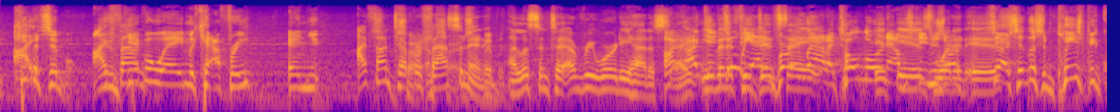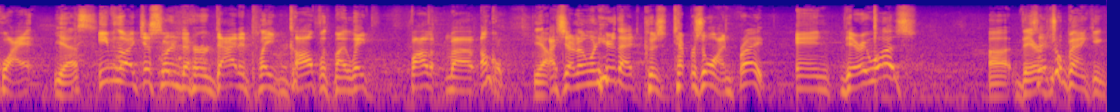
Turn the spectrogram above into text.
keep I- it simple. I you found- give away McCaffrey, and you. I found Sorry, Tepper sorry. fascinating. Wait. I listened to every word he had to say, I, I even if he did very say loud. I told Lauren is who's what our, it is. So I said, listen, please be quiet. Yes. Even though I just learned that her dad had played golf with my late father, uh, uncle. Yeah. I said, I don't want to hear that because Tepper's on. Right. And there he was. Uh, there, Central banking.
